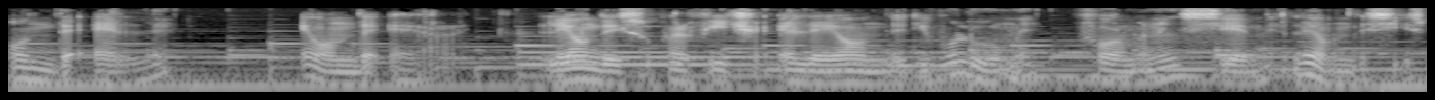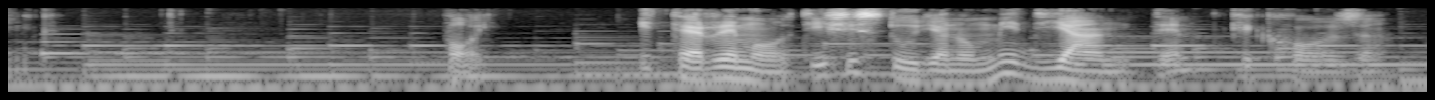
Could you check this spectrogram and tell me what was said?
onde L e onde R. Le onde di superficie e le onde di volume formano insieme le onde sismiche. Poi, i terremoti si studiano mediante che cosa?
